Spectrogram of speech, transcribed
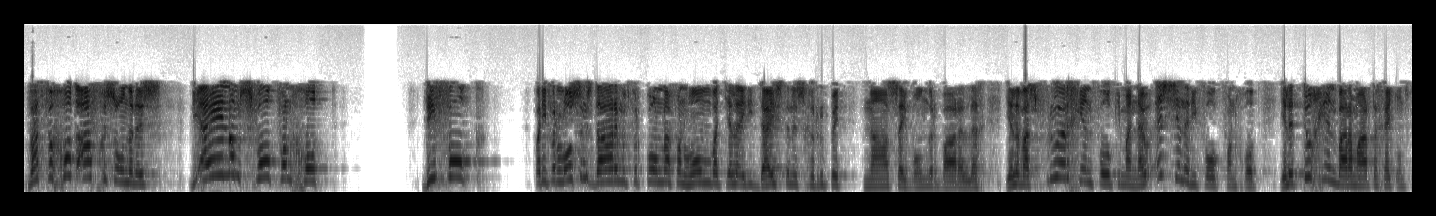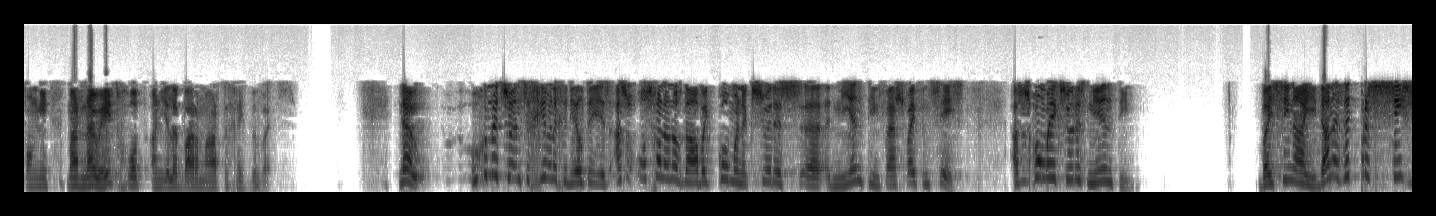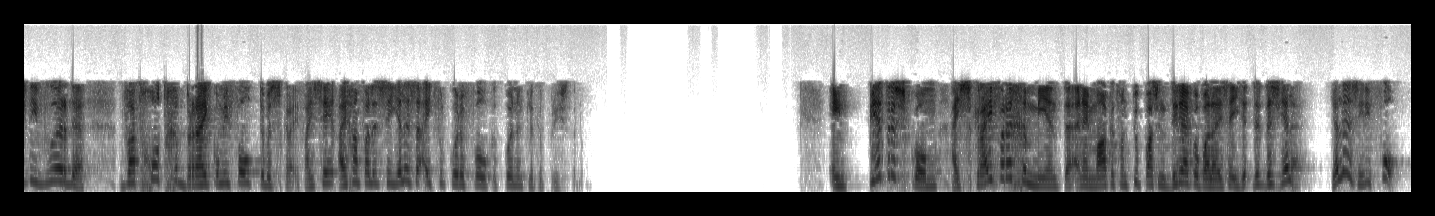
Wat vir God afgesonder is, die eiendomsvolk van God, die volk wat die verlossingsdare moet verkondig van hom wat julle uit die duisternis geroep het na sy wonderbare lig. Julle was vroeër geen volkie, maar nou is julle die volk van God. Julle toe geen barmhartigheid ontvang nie, maar nou het God aan julle barmhartigheid bewys. Nou, hoekom dit so insiggewende gedeelte is, as ons gaan nou nog daarby kom in Eksodus uh, 19 vers 5 en 6. As ons kom by Eksodus 19 by Sinaï, dan is dit presies die woorde wat God gebruik om die volk te beskryf. Hy sê hy gaan vir hulle sê julle is 'n uitverkore volk, 'n koninklike priesterdom. En Petrus kom, hy skryf vir 'n gemeente en hy maak dit van toepassing direk op hulle. Hy sê dis julle. Julle is hierdie volk.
